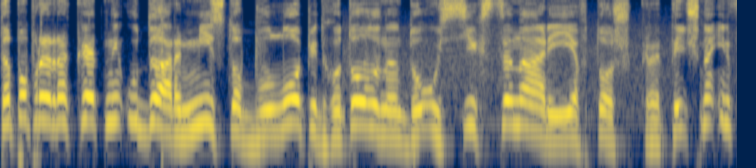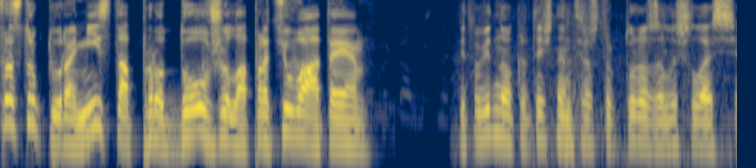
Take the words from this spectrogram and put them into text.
Та попри ракетний удар, місто було підготовлене до усіх сценаріїв, тож критична інфраструктура міста продовжила працювати. Відповідно, критична інфраструктура залишилась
